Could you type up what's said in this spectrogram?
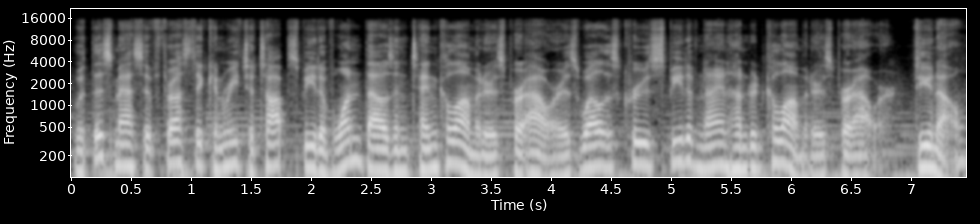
With this massive thrust it can reach a top speed of 1010 km per hour as well as cruise speed of 900 km per hour. Do you know,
